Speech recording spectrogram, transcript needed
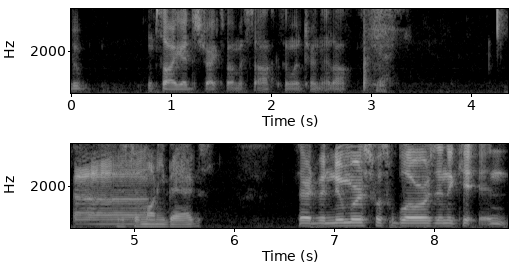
I'm sorry, I got distracted by my stocks. I'm going to turn that off. Yes. Uh, Mr. Moneybags. there had been numerous whistleblowers indicate in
